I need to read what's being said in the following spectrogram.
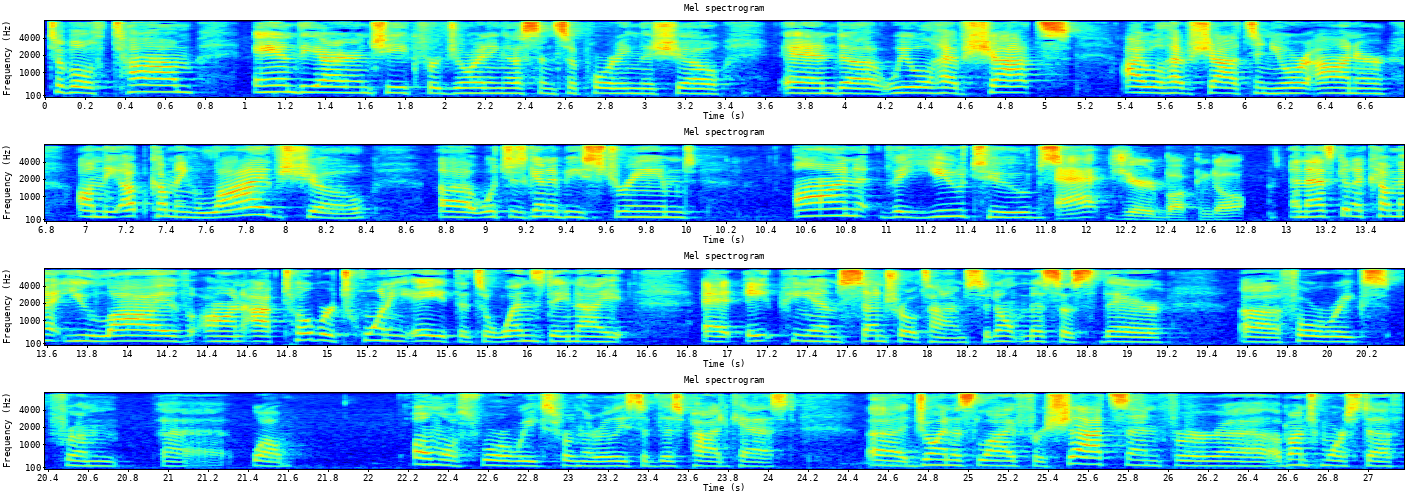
to both Tom and the Iron Sheik for joining us and supporting the show. And uh, we will have shots. I will have shots in your honor on the upcoming live show, uh, which is going to be streamed on the YouTubes At Jared Buckendahl. and that's going to come at you live on October 28th. It's a Wednesday night at 8 p.m. Central Time, so don't miss us there. Uh, four weeks from, uh, well, almost four weeks from the release of this podcast. Uh, join us live for shots and for uh, a bunch more stuff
